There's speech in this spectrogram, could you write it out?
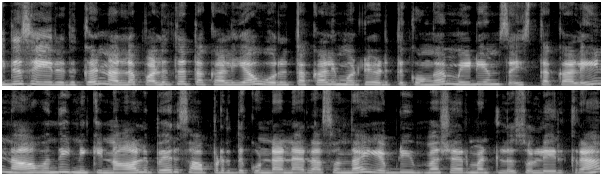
இது செய்கிறதுக்கு நல்ல பழுத்த தக்காளியாக ஒரு தக்காளி மட்டும் எடுத்துக்கோங்க. மீடியம் சைஸ் தக்காளி. நான் வந்து இன்றைக்கி நாலு பேர் சாப்பிட்றதுக்கு உண்டான ரசம் தான் எப்படி மெஷர்மெண்ட்டில் சொல்லியிருக்கிறேன்.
